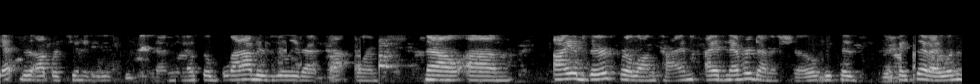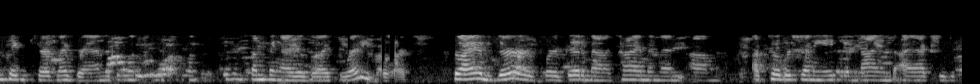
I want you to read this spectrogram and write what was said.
get the opportunity to speak to them? You know, so Blab is really that platform. Now, um, I observed for a long time. I had never done a show because, like I said, I wasn't taking care of my brand. This wasn't, this wasn't something I was like ready for. So I observed for a good amount of time, and then um, October 28th and 9th, I actually just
